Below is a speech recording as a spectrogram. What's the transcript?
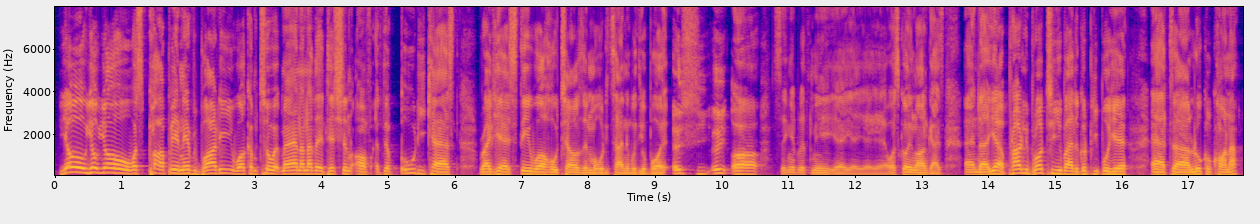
Yo, yo, yo, what's poppin', everybody? Welcome to it, man. Another edition of the Podicast right here at Staywell Hotels in Mauritania with your boy SCAR. Sing it with me. Yeah, yeah, yeah, yeah. What's going on, guys? And uh, yeah, proudly brought to you by the good people here at uh, Local Corner.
